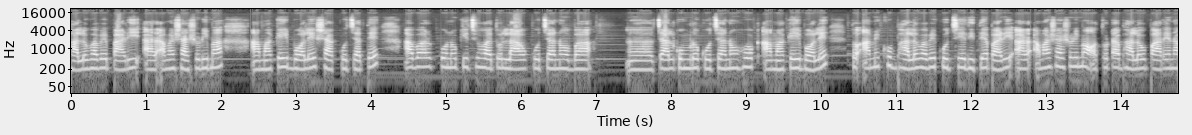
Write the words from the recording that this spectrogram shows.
ভালোভাবে পারি আর আমার শাশুড়ি মা আমাকেই বলে শাক কোচাতে। আবার কোনো কিছু হয়তো লাউ কোচানো বা চাল কুমড়ো কুচানো হোক, আমাকেই বলে। তো আমি খুব ভালোভাবে কুচিয়ে দিতে পারি। আর আমার শাশুড়ি মা অতটা ভালো পারে না,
